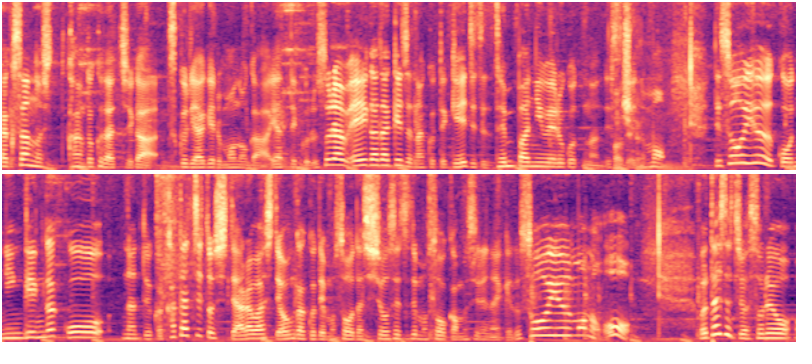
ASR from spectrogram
たくさんの監督たちが作り上げるものがやってくる。それは映画だけじゃなくて芸術全般に言えることなんですけれども。でそういうこう人間がこうなんていうか形として表して音楽でもそうだし小説でもそうかもしれないけどそういうものを私たちはそれを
